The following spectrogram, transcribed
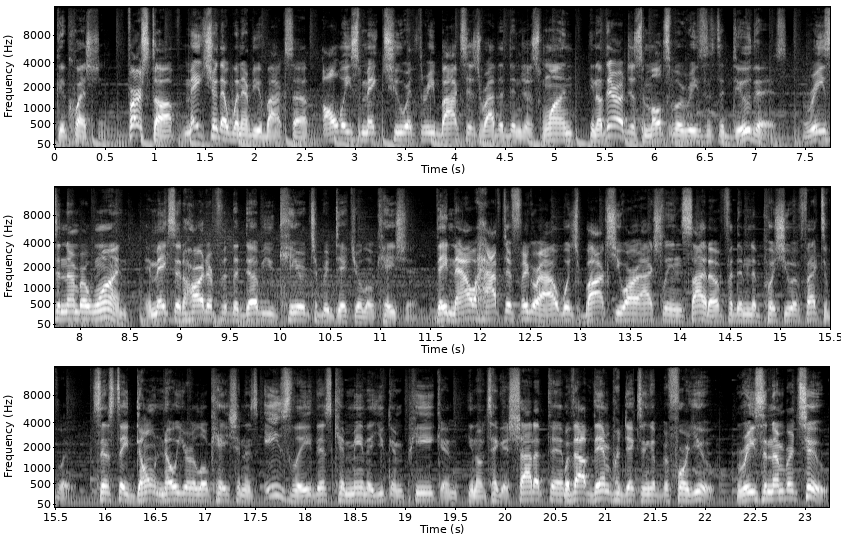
Good question. First off, make sure that whenever you box up, always make two or three boxes rather than just one. You know, there are just multiple reasons to do this. Reason number one, it makes it harder for the W keyer to predict your location. They now have to figure out which box you are actually inside of for them to push you effectively. Since they don't know your location as easily, this can mean that you can peek and, you know, take a shot at them without them predicting it before you. Reason number two,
